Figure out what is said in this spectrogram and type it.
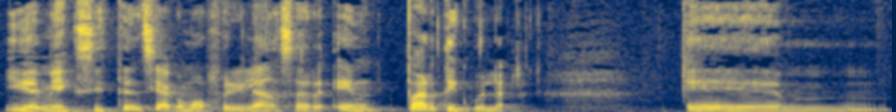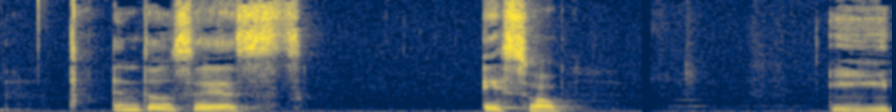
y de mi existencia como freelancer en particular. Em, entonces, eso. Y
